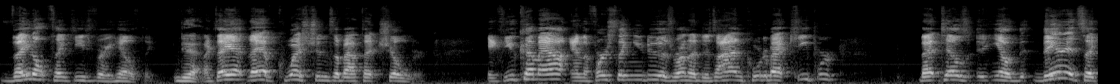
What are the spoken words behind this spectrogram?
they don't think he's very healthy. Yeah. Like they they have questions about that shoulder. If you come out and the first thing you do is run a design quarterback keeper, that tells you know then it's a,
